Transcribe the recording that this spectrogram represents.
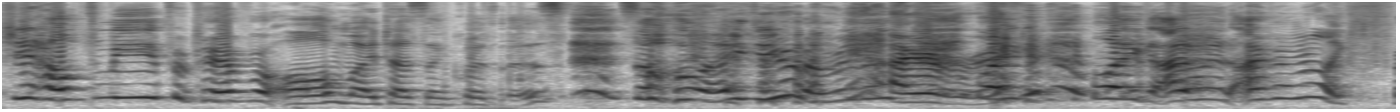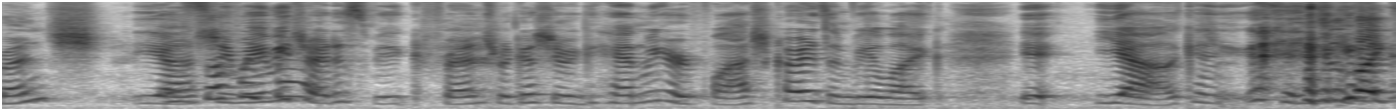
she helped me prepare for all my tests and quizzes. So like, do you remember this? I remember. Like, like I would, I remember like French Yeah, she made like me that. try to speak French because she would hand me her flashcards and be like, "Y- "Yeah, can you to like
